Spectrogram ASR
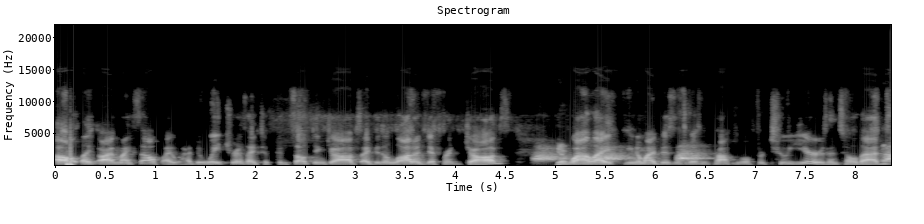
all like I myself, I had to waitress, I took consulting jobs, I did a lot of different jobs yep. while I, you know, my business wasn't profitable for two years until that, yep.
